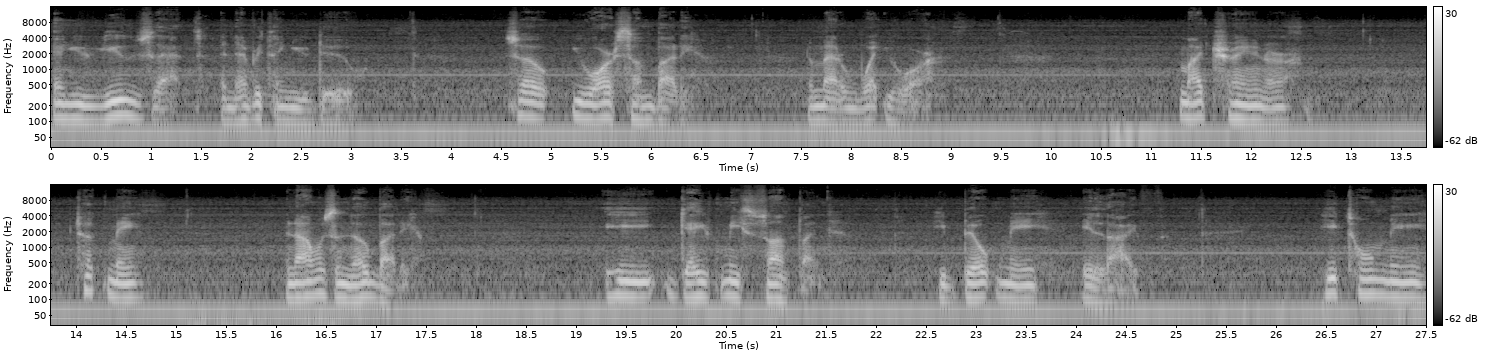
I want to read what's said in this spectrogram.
and you use that in everything you do. So you are somebody, no matter what you are. My trainer took me, and I was a nobody. He gave me something. He built me a life. He told me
